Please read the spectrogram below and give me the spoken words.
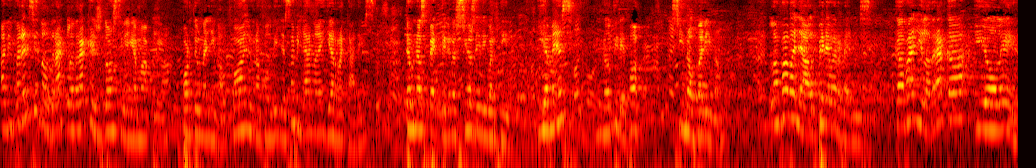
A diferència del drac, la draca és dòcil i amable. Porta una lliga al coll, una faldilla sevillana i arracades. Té un aspecte graciós i divertit. I a més, no tira foc, sinó farina. La fa ballar el Pere Barbens. i la draca i olé!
